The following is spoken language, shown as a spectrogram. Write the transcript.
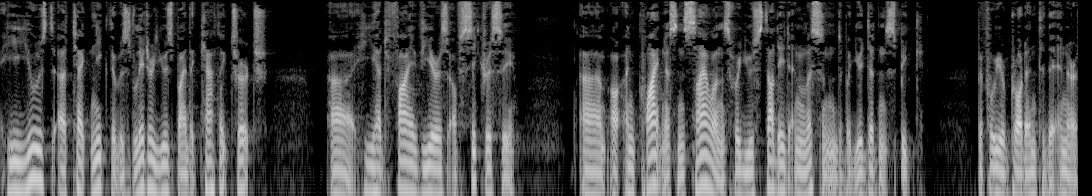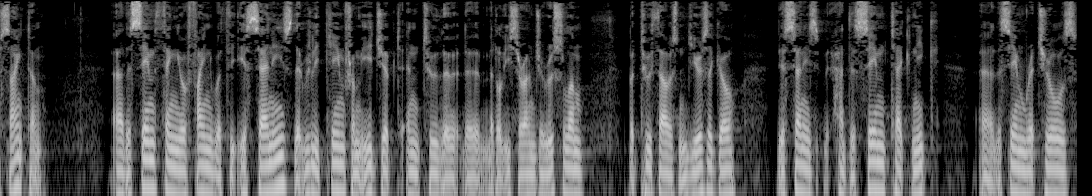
he used a technique that was later used by the Catholic Church. Uh, he had five years of secrecy um, and quietness and silence where you studied and listened, but you didn't speak before you're brought into the inner sanctum. Uh, the same thing you'll find with the Essenes that really came from Egypt into the, the Middle East around Jerusalem about 2,000 years ago. The Essenes had the same technique, uh, the same rituals,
